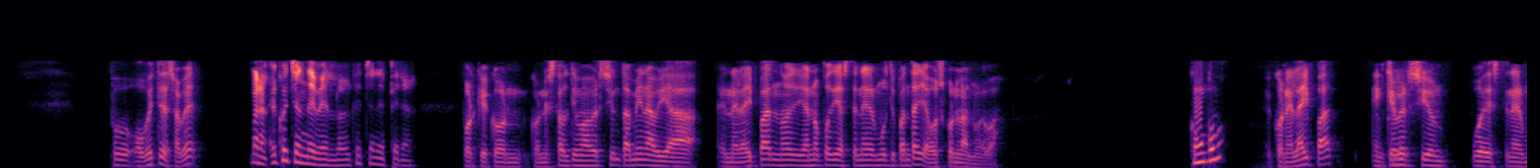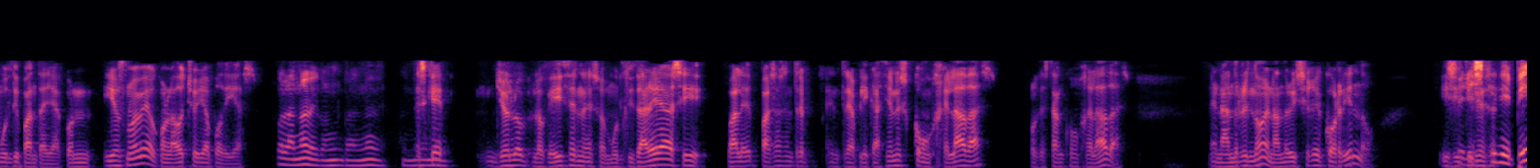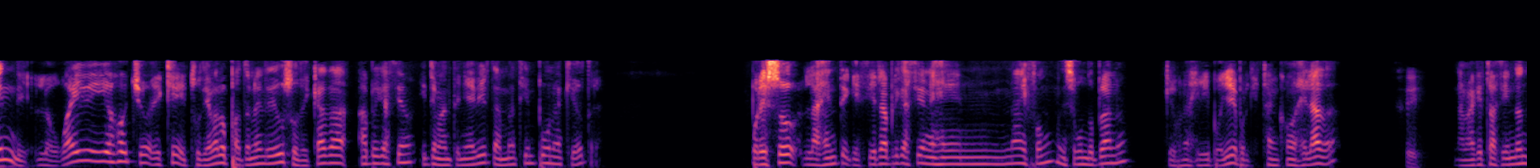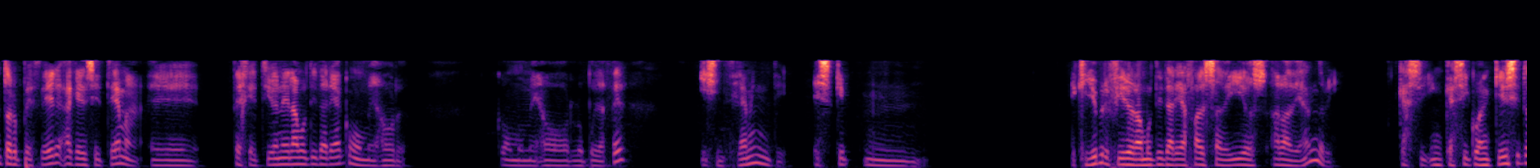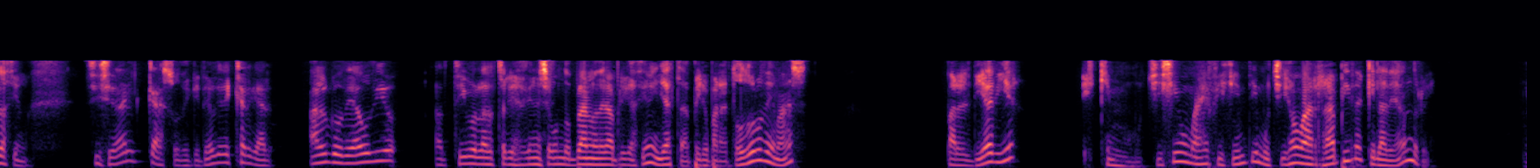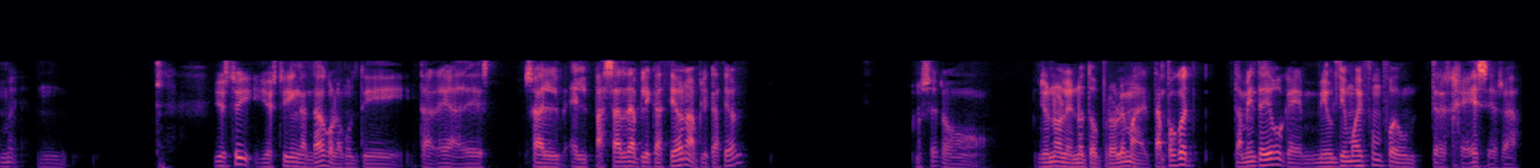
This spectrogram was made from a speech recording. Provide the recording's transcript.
Pues, o vete a saber. Bueno, es cuestión de verlo, es cuestión de esperar. Porque con, con esta última versión también había. En el iPad no, ya no podías tener multipantalla o es con la nueva. ¿Cómo, cómo? Con el iPad, ¿en qué Sí. versión puedes tener multipantalla? ¿Con iOS 9 o con la 8 ya podías? Con la 9, con, con la 9. Es que yo lo, lo que dicen es eso, multitarea sí, ¿vale? Pasas entre, entre aplicaciones congeladas, porque están congeladas. En Android no, en Android sigue corriendo. Y si Pero tienes... es que depende. Lo guay de iOS 8 es que estudiaba los patrones de uso de cada aplicación y te mantenía abierta más tiempo una que otra. Por eso la gente que cierra aplicaciones en iPhone, en segundo plano, que es una gilipollez porque están congeladas, Sí. nada más que está haciendo entorpecer a que el sistema eh, te gestione la multitarea como mejor, como mejor lo puede hacer. Y sinceramente, es que mm, es que yo prefiero la multitarea falsa de iOS a la de Android. Casi, en casi cualquier situación. Si se da el caso de que tengo que descargar algo de audio, activo la actualización en segundo plano de la aplicación y ya está. Pero para todo lo demás, para el día a día, es que es muchísimo más eficiente y muchísimo más rápida que la de Android. Mm, Yo estoy, yo estoy encantado con la multitarea. De, o sea, el, el pasar de aplicación a aplicación. No sé, no. Yo no le noto problema. Tampoco. También te digo que mi último iPhone fue un 3GS, o sea.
